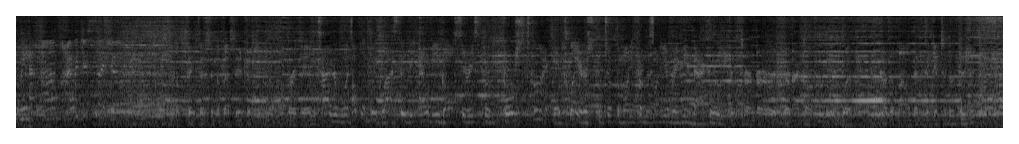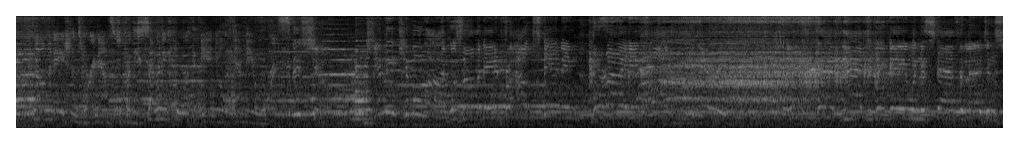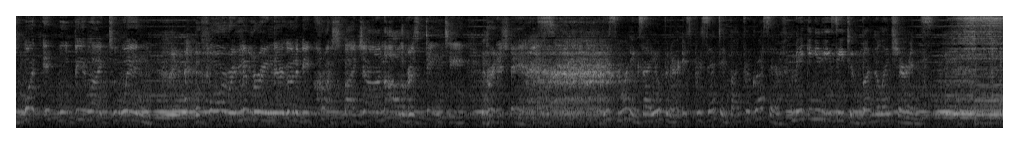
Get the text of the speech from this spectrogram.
I would just. I think that's in the best interest of the Tiger Woods publicly blasted the LV Golf Series for the first time. Or players who took the money from the Saudi Arabian back league. Turned their, their back on what has allowed them to get to the. Nominations were announced for the 74th presented by Progressive, making it easy to bundle insurance.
